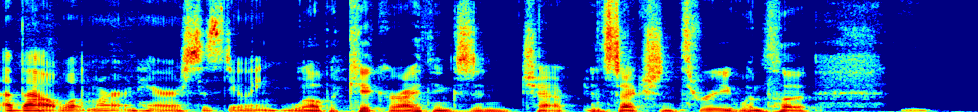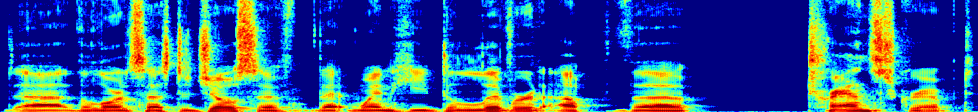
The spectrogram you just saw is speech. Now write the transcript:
about what Martin Harris is doing. Well, the kicker, I think, is in chap in section three when the uh, the Lord says to Joseph that when he delivered up the transcript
